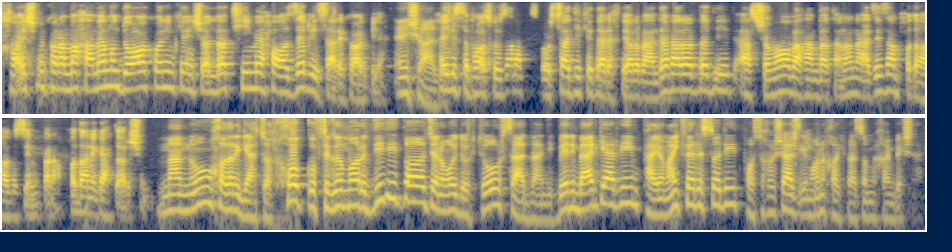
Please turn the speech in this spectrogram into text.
خواهش می‌کنم ما هممون دعا کنیم که انشالله تیم حاضقی سر کار بیان انشالله خیلی سپاسگزارم از فرصتی که در اختیار بنده قرار دادید از شما و هموطنان عزیزم خداحافظی می‌کنم. خدا نگهدارشون. ممنون خدا نگهدار. خب گفتگو ما رو دیدید با جناب دکتر سعدوندی. بریم برگردیم پیامک فرستادید. پاسخش از ایمان خاکبازان می‌خوایم بشنویم.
